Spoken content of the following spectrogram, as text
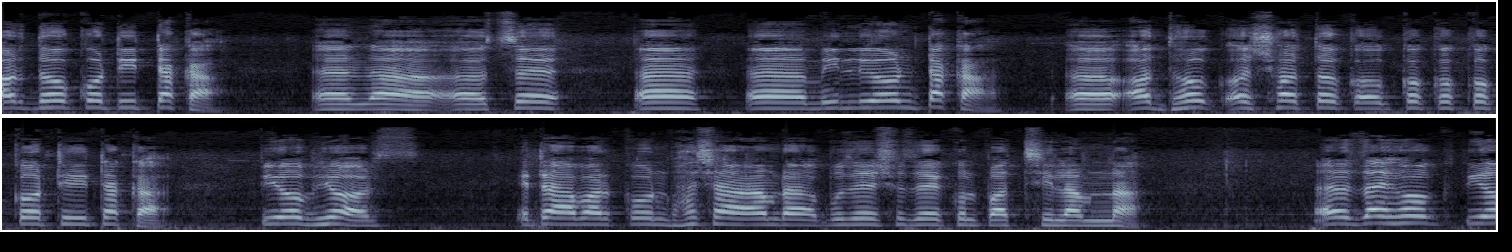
অর্ধ কোটি টাকা না, হচ্ছে মিলিয়ন টাকা অর্ধ শত কোটি টাকা। প্রিয় ভিউয়ার্স এটা আবার কোন ভাষা আমরা বুঝে সুঝে কুল পাচ্ছিলাম না। যাই হোক, প্রিয়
